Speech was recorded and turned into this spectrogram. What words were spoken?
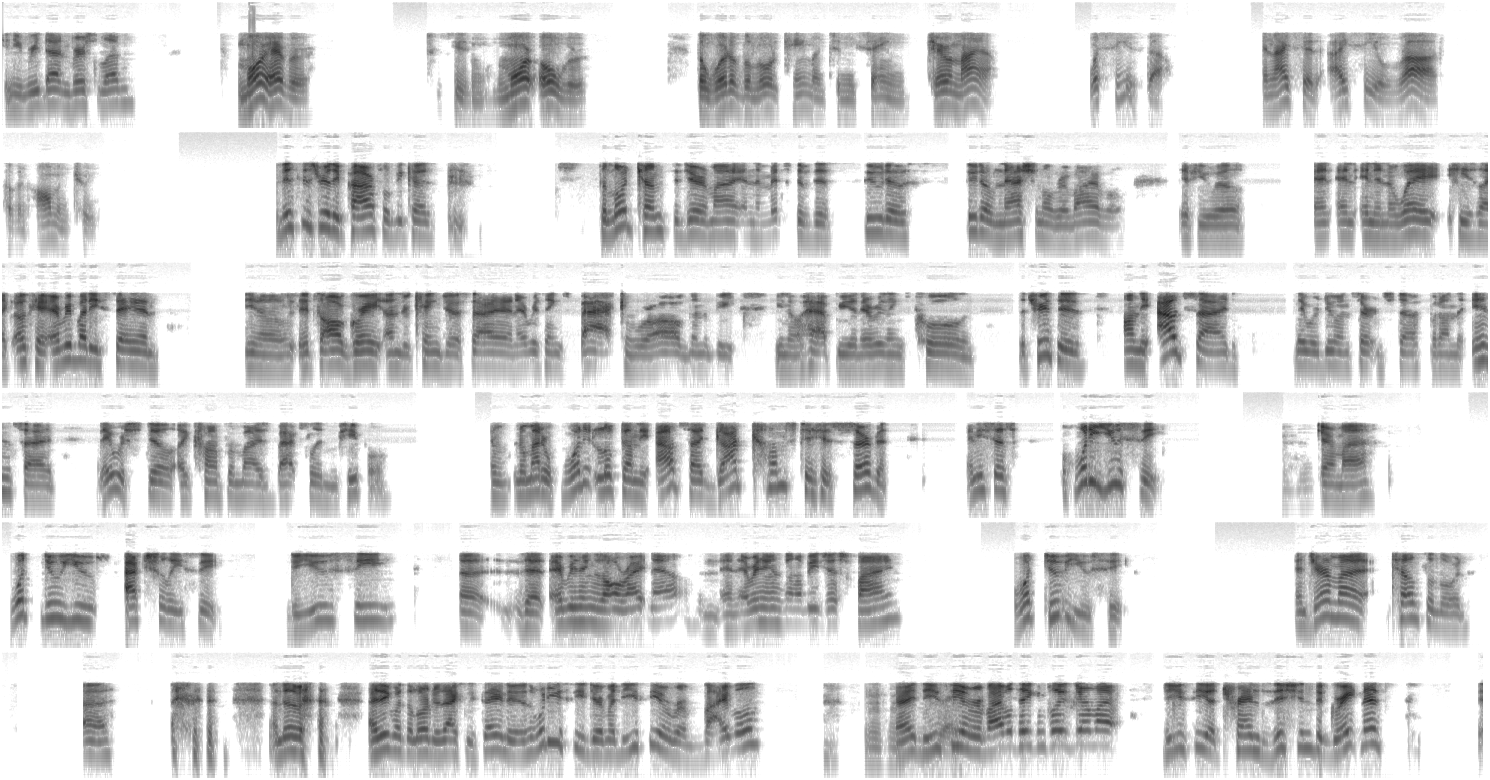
Can you read that in verse 11? Moreover, excuse me, moreover, the word of the Lord came unto me, saying, Jeremiah, what seest thou? And I said, I see a rod of an almond tree. This is really powerful because the Lord comes to Jeremiah in the midst of this pseudo pseudo national revival, if you will. And and and in a way he's like, Okay, everybody's saying, you know, it's all great under King Josiah and everything's back and we're all gonna be, you know, happy and everything's cool and the truth is on the outside they were doing certain stuff, but on the inside they were still a compromised, backslidden people. And no matter what it looked on the outside, God comes to his servant and he says, What do you see. Jeremiah? What do you actually see? Do you see uh, that everything's all right now and, and everything's going to be just fine? What do you see? And Jeremiah tells the Lord, uh, another, I think what the Lord was actually saying is, what do you see, Jeremiah? Do you see a revival? Mm-hmm. Right? Do you right. see a revival taking place, Jeremiah? Do you see a transition to greatness?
